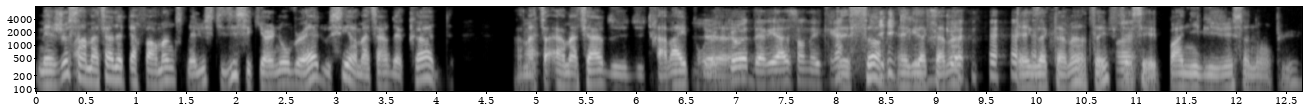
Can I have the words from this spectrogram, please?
mais juste en matière de performance. Mais lui, ce qu'il dit, c'est qu'il y a un overhead aussi en matière de code, en, matière, en matière du, du travail pour le, le gars derrière son écran. C'est ça, exactement. exactement, tu sais, c'est pas à négliger ça non plus.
